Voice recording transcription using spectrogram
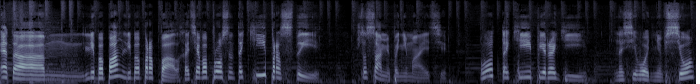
это либо пан, либо пропал. Хотя вопросы такие простые, что сами понимаете. Вот такие пироги. На сегодня все.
